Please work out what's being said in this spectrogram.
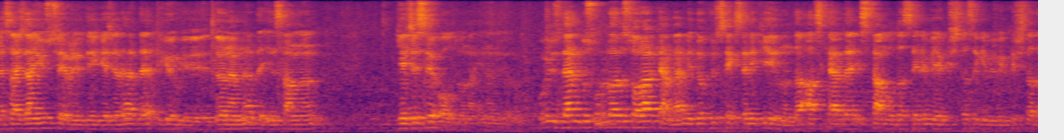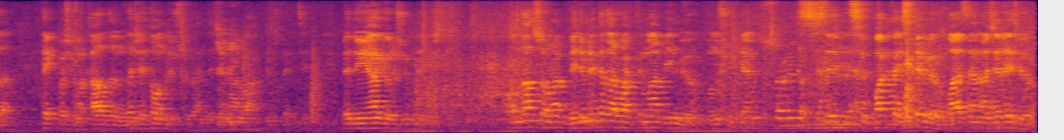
Mesajdan yüz çevrildiği geceler de, dönemler de insanlığın gecesi olduğuna inanıyorum. Bu yüzden bu soruları sorarken ben 1982 yılında askerde İstanbul'da Selimiye kışlası gibi bir kışlada tek başıma kaldığımda jeton düştü bende Cenab-ı Hak lütfetti. Ve dünya görüşüm değişti. Ondan sonra benim ne kadar vaktim var bilmiyorum. Konuşurken sizi sıkmak da istemiyorum. Bazen acele ediyorum.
